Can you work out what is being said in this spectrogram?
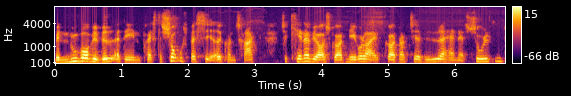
Men nu hvor vi ved, at det er en præstationsbaseret kontrakt, så kender vi også godt Nikolaj godt nok til at vide, at han er sulten,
